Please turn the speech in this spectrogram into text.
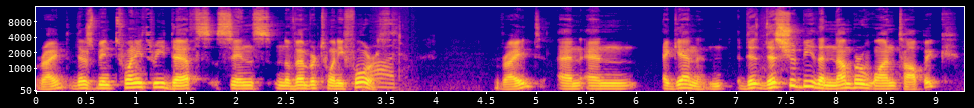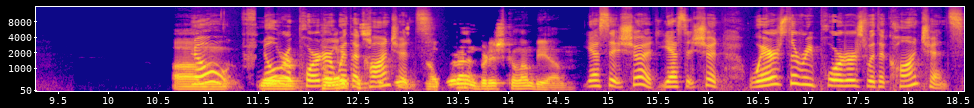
right? There's been 23 deaths since November 24th, God. right? And and again, th- this should be the number one topic. Um, No- no reporter with a conscience. in Alberta and British Columbia. Yes, it should. Yes, it should. Where's the reporters with a conscience?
